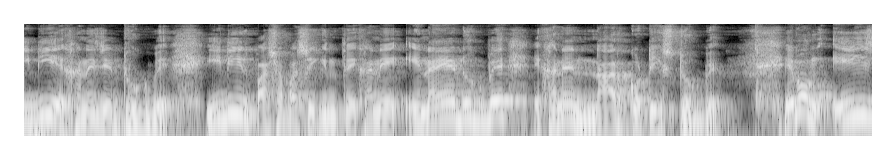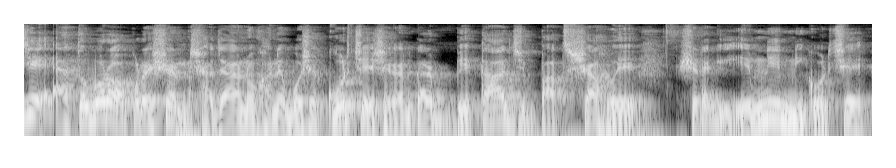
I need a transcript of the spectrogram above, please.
ইডি এখানে যে ঢুকবে ইডির পাশাপাশি কিন্তু এখানে এনআইএ ঢুকবে, এখানে নার্কোটিক্স ঢুকবে। এবং এই যে এত বড় অপারেশন শাহজাহান ওখানে বসে করছে, সেখানকার বেতাজ বাদশাহ হয়ে। সেটা কি এমনি এমনি করছে?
